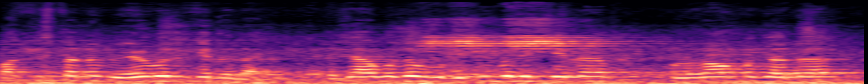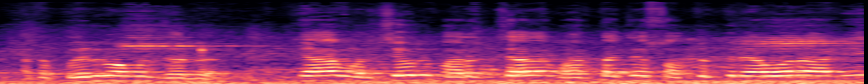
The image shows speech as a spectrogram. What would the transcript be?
पाकिस्ताननं वेळोवेळी केलेला आहे. त्याच्या अगोदर उडुपीमध्ये केलं पुलगावमध्ये झालं आता पहिलगावमध्ये झालं. त्या वर्षावर भारतच्या भारताच्या स्वातंत्र्यावर आणि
